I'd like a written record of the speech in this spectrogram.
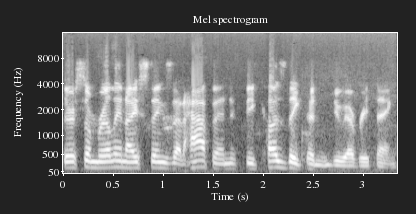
there's some really nice things that happen because they couldn't do everything.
